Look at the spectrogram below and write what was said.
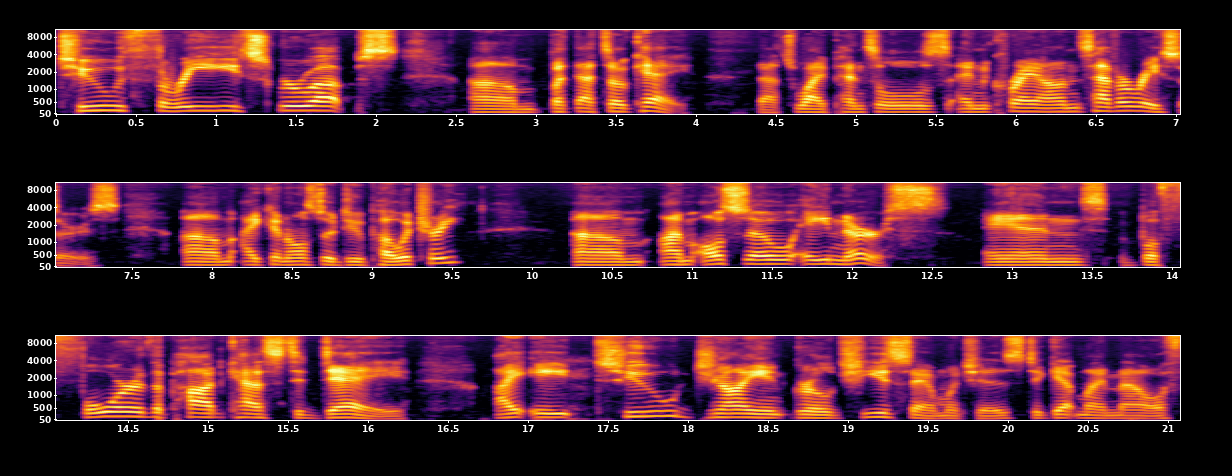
Two, three screw ups, um, but that's okay. That's why pencils and crayons have erasers. Um, I can also do poetry. Um, I'm also a nurse. And before the podcast today, I ate two giant grilled cheese sandwiches to get my mouth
